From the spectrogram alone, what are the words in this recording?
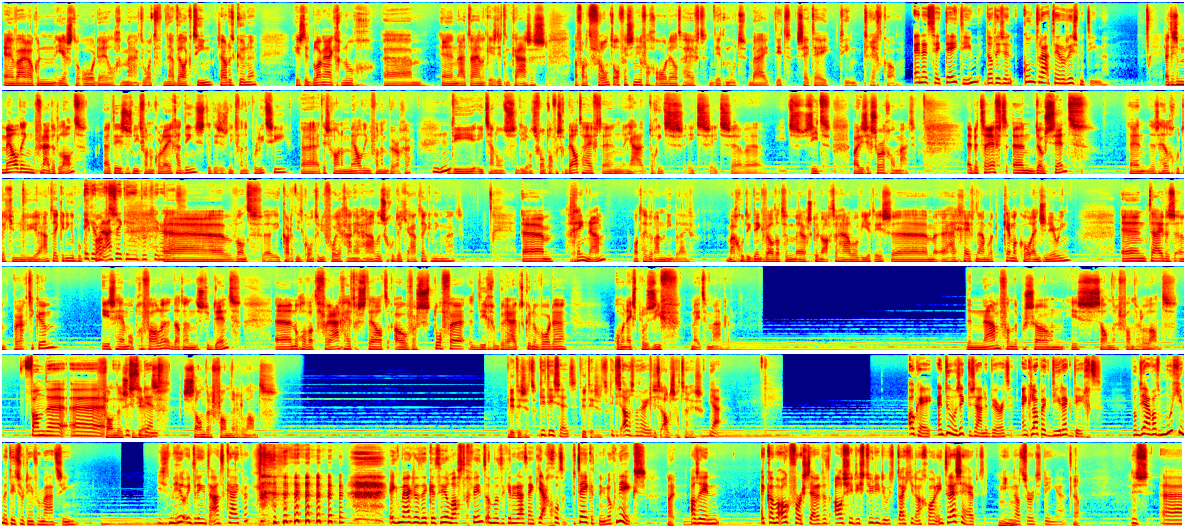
En waar ook een eerste oordeel gemaakt wordt. Naar welk team zou dit kunnen? Is dit belangrijk genoeg? Ehm, en uiteindelijk is dit een casus waarvan het front office in ieder geval geoordeeld heeft. Dit moet bij dit CT-team terechtkomen. En het CT-team, dat is een contra-terrorisme-team. Het is een melding vanuit het land. Het is dus niet van een collega-dienst, het is dus niet van de politie. Uh, het is gewoon een melding van een burger die iets aan ons, die ons front office gebeld heeft en ja, toch iets, iets, iets, uh, iets ziet waar hij zich zorgen om maakt. Het betreft een docent. En het is heel goed dat je nu je aantekeningenboekje Ik heb pakt. een aantekeningenboekje inderdaad. Uh, want ik kan het niet continu voor je gaan herhalen. Dus goed dat je aantekeningen maakt. Ehm, geen naam, want hij wil anoniem blijven. Maar goed, ik denk wel dat we hem ergens kunnen achterhalen wie het is. Uh, hij geeft namelijk chemical engineering. En tijdens een practicum is hem opgevallen dat een student uh, nogal wat vragen heeft gesteld over stoffen die gebruikt kunnen worden om een explosief mee te maken. De naam van de persoon is Sander van der Land. Van de, uh, van de, de student. student. Sander van der Land. Dit is het. Dit is het. Dit is het. Dit is alles wat er is. Dit is alles wat er is. Ja. Oké, okay, en toen was ik dus aan de beurt en klap ik direct dicht. Want ja, wat moet je met dit soort informatie? Je zit me heel indringend aan te kijken. ik merk dat ik het heel lastig vind, omdat ik inderdaad denk: ja, god, het betekent nu nog niks. Nee. Als in, ik kan me ook voorstellen dat als je die studie doet, dat je dan gewoon interesse hebt mm -hmm. in dat soort dingen. Ja. Dus,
